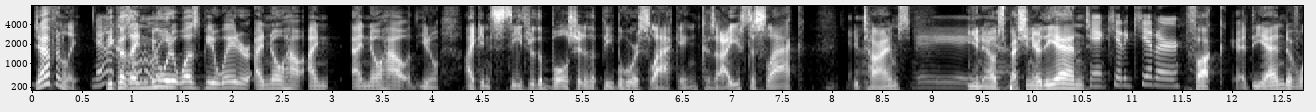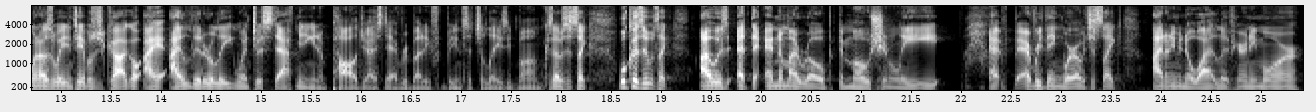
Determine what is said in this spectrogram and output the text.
Definitely. Mm-hmm. Yeah, because I knew what it was to be a waiter. I know how I I know how, you know, I can see through the bullshit of the people who are slacking cuz I used to slack at times. You know, especially near the end. Can't kid a kidder. Fuck. At the end of when I was waiting tables in Chicago, I, I literally went to a staff meeting and apologized to everybody for being such a lazy bum. Because I was just like, well, because it was like I was at the end of my rope emotionally, at everything where I was just like, I don't even know why I live here anymore.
